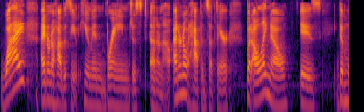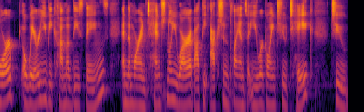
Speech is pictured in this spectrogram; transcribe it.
Why? I don't know how the human brain just, I don't know. I don't know what happens up there. But all I know is the more aware you become of these things and the more intentional you are about the action plans that you are going to take to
